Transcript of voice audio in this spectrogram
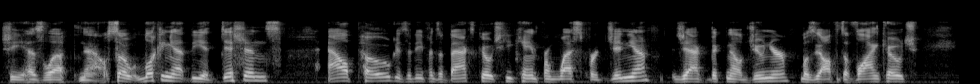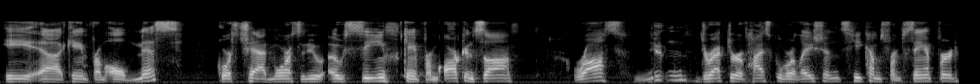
She has left now. So looking at the additions, Al Pogue is a defensive backs coach. He came from West Virginia. Jack Bicknell Jr. was the offensive line coach. He uh, came from Ole Miss. Of course, Chad Morris, the new OC, came from Arkansas. Ross Newton, director of high school relations, he comes from Samford.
